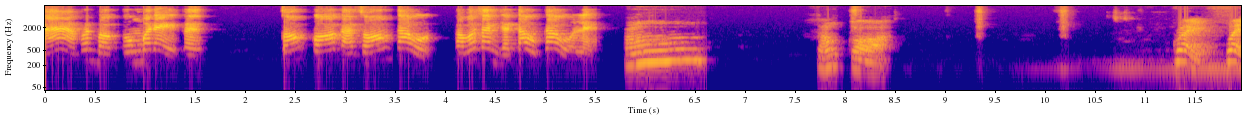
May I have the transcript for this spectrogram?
นะเพิ่นบอกตรงบ่ได้ก็สองกอกับสองเก้าก็ว่าสั่นกับเก้าเก้าแหละอืมสองกอกล้วยกล้วย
